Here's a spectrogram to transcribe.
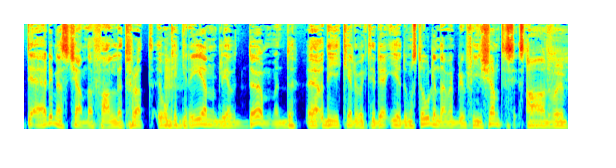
det är det mest kända fallet för att Åke Gren blev dömd. Eh, Det gick hela vägen till EU-domstolen där men blev frikänd till sist. Ja, det var ju en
